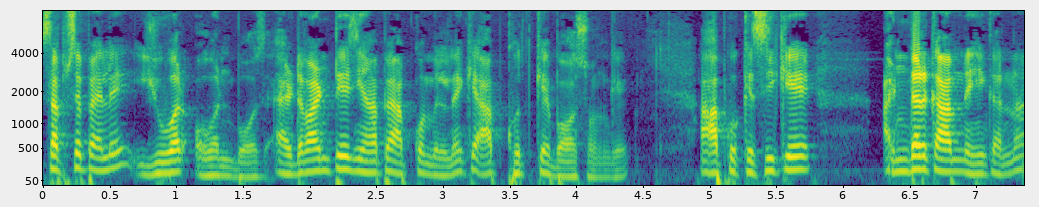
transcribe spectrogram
सबसे पहले you are own boss advantage यहाँ पे आपको मिल रहे हैं कि आप खुद के बॉस होंगे। आपको किसी के अंडर काम नहीं करना।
